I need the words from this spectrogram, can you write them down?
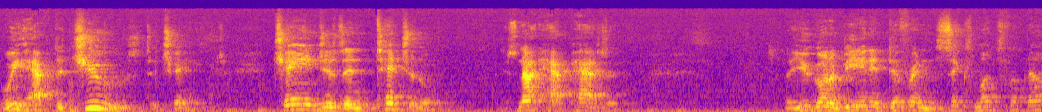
We have to choose to change. Change is intentional. It's not haphazard. Are you going to be any different in six months from now?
